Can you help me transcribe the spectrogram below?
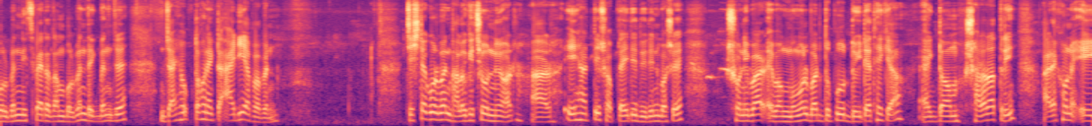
বলবেন, নিচ পায়রা দাম বলবেন, দেখবেন যে যাই হোক, তখন একটা আইডিয়া পাবেন। চেষ্টা করবেন ভালো কিছু নেওয়ার। আর এই হাটটি সপ্তাহেতে দুই দিন বসে শনিবার এবং মঙ্গলবার দুপুর দুইটা থেকে একদম সারা রাত্রি। আর এখন এই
